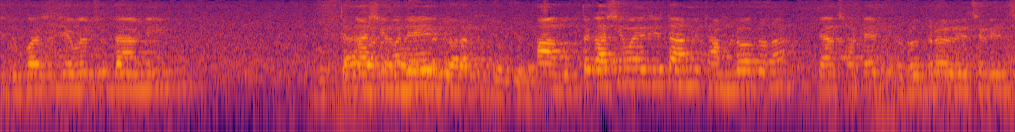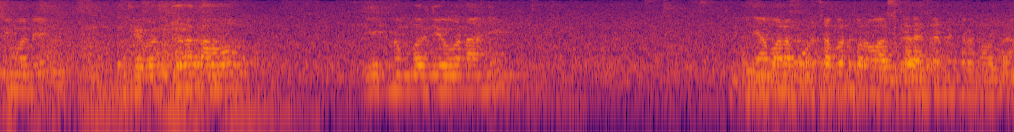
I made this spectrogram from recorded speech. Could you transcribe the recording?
आणि दुपारचं जेवण सुद्धा आम्ही गुप्तकाशीमध्ये हां गुप्तकाशीमध्ये जिथं आम्ही थांबलो होतो ना त्याच हॉटेल रुद्र रेसिडेन्सीमध्ये जेवण करत आहोत. एक नंबर जेवण आहे. आणि आम्हाला पुढचा पण प्रवास करायचा मित्रांनो आता.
